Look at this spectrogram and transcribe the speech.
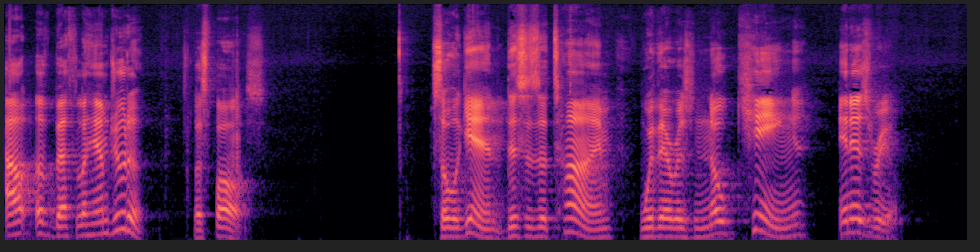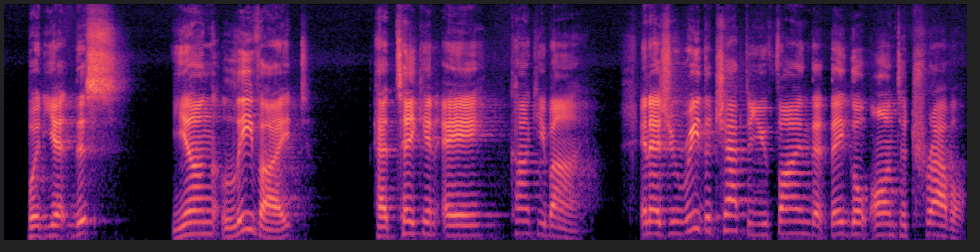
out of Bethlehem, Judah. Let's pause. So, again, this is a time where there is no king in Israel. But yet, this young Levite had taken a concubine. And as you read the chapter, you find that they go on to travel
